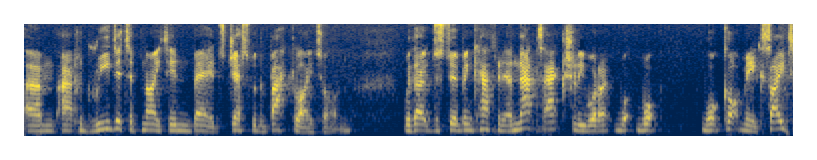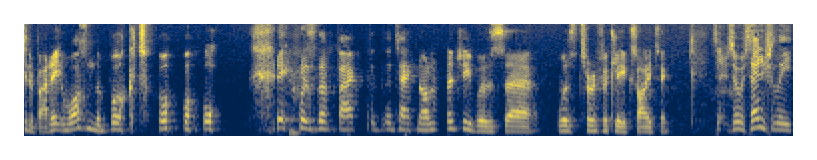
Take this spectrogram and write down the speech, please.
um, I could read it at night in bed just with the backlight on, without disturbing Catherine. And that's actually what I what what, what got me excited about it. It wasn't the book at all. It was the fact that the technology was uh, was terrifically exciting. So, so essentially,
